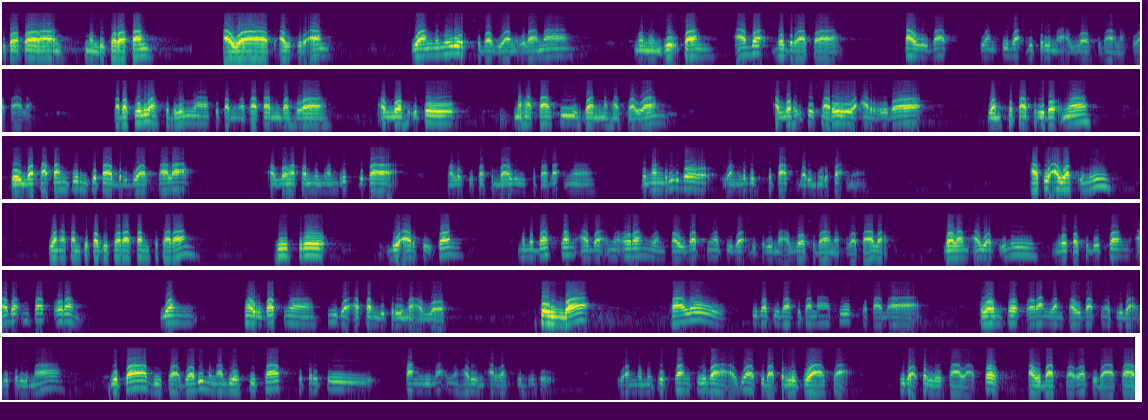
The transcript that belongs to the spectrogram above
kita akan membicarakan awal Al-Quran yang menurut sebagian ulama menunjukkan ada beberapa taubat yang tidak diterima Allah Subhanahu wa taala. Pada kuliah sebelumnya kita menyatakan bahwa Allah itu Maha Kasih dan Maha Sawang. Allah itu saru ar-ridha yang cepat ridhonya sehingga kapan pun kita berbuat salah Allah akan menyambut kita kalau kita kembali kepadanya dengan ridho yang lebih cepat dari murkanya. Satu ayat ini yang akan kita bicarakan sekarang justru diartikan menebaskan abaknya orang yang taubatnya tidak diterima Allah Subhanahu wa taala. Dalam ayat ini mereka sebutkan ada empat orang yang taubatnya tidak akan diterima Allah. Sehingga kalau tiba-tiba kita masuk kepada kelompok orang yang taubatnya tidak diterima, kita bisa jadi mengambil sikap seperti panglimanya Harun Ar-Rasyid itu yang memutuskan aja tidak perlu puasa, tidak perlu salat, toh taubat saya tidak akan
